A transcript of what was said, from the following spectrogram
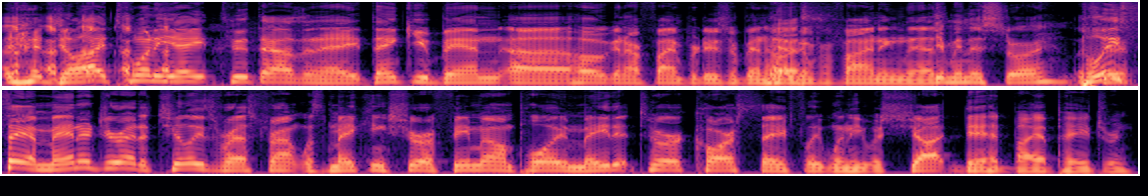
July 28, 2008. Thank you, Ben uh, Hogan, our fine producer, Ben yes. Hogan, for finding this. Give me this story. Let's Police say a manager at a Chili's restaurant was making sure a female employee made it to her car safely when he was shot dead by a patron.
